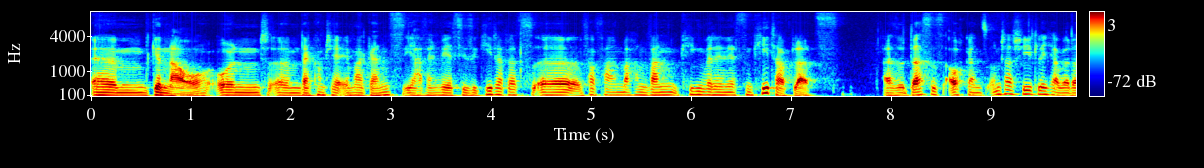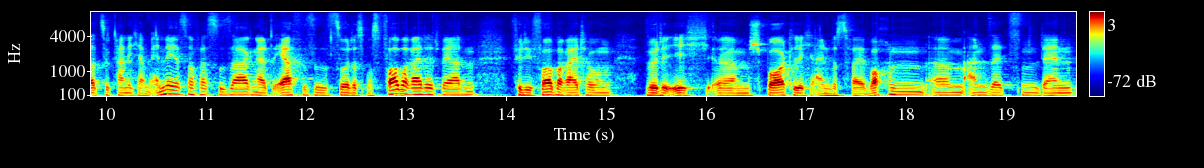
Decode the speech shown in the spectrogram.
Ähm, genau. Und ähm, dann kommt ja immer ganz, ja, wenn wir jetzt diese Kita-Platz-Verfahren äh, machen, wann kriegen wir denn jetzt einen Kita-Platz? Also das ist auch ganz unterschiedlich, aber dazu kann ich am Ende jetzt noch was zu sagen. Als erstes ist es so, das muss vorbereitet werden. Für die Vorbereitung würde ich ähm, sportlich ein bis zwei Wochen ähm, ansetzen, denn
